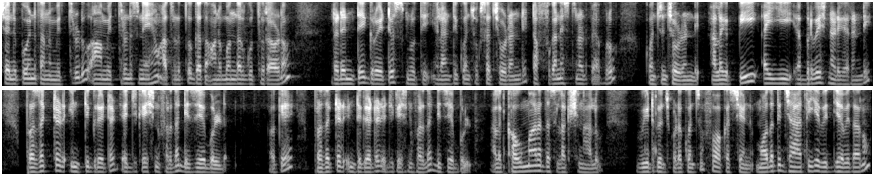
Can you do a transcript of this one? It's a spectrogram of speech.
చనిపోయిన తన మిత్రుడు ఆ మిత్రుడి స్నేహం అతనితో గత అనుబంధాలు గుర్తు రావడం రెడెంటే గ్రేటివ్ స్మృతి. ఇలాంటివి కొంచెం ఒకసారి చూడండి. టఫ్గానే ఇస్తున్నాడు పేపరు. కొంచెం చూడండి. అలాగే పిఐఈ అబ్రివేషన్ అడిగారండి. Projected integrated education for the disabled. Okay? Projected integrated education for the disabled అలా కౌమార దశ లక్షణాలు వీటి గురించి కూడా కొంచెం ఫోకస్ చేయండి. మొదటి జాతీయ విద్యా విధానం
